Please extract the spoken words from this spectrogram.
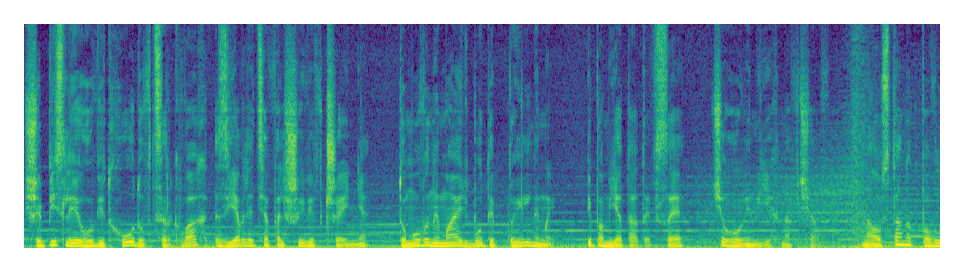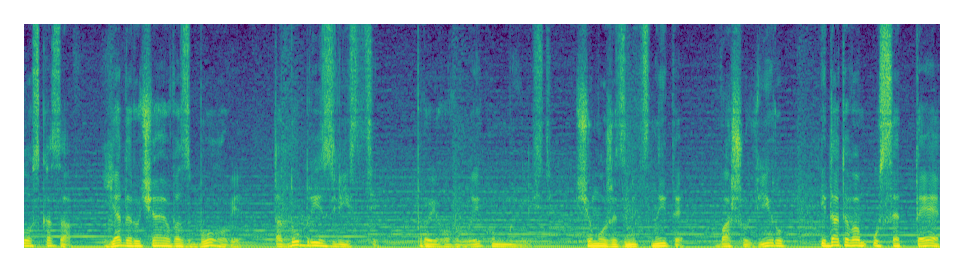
що після його відходу в церквах з'являться фальшиві вчення, тому вони мають бути пильними і пам'ятати все, чого він їх навчав. Наостанок Павло сказав: Я доручаю вас Богові та добрій звістці про його велику милість, що може зміцнити вашу віру і дати вам усе те,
